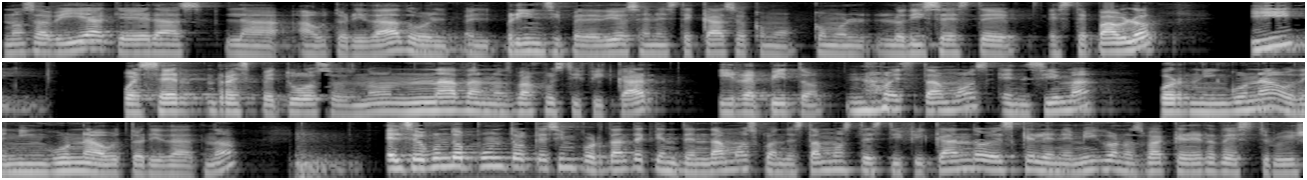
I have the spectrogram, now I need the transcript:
No sabía que eras la autoridad o el, príncipe de Dios en este caso, como, como lo dice este, este Pablo, y pues ser respetuosos, ¿no? Nada nos va a justificar y repito, no estamos encima por ninguna o de ninguna autoridad, ¿no? El segundo punto que es importante que entendamos cuando estamos testificando es que el enemigo nos va a querer destruir.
